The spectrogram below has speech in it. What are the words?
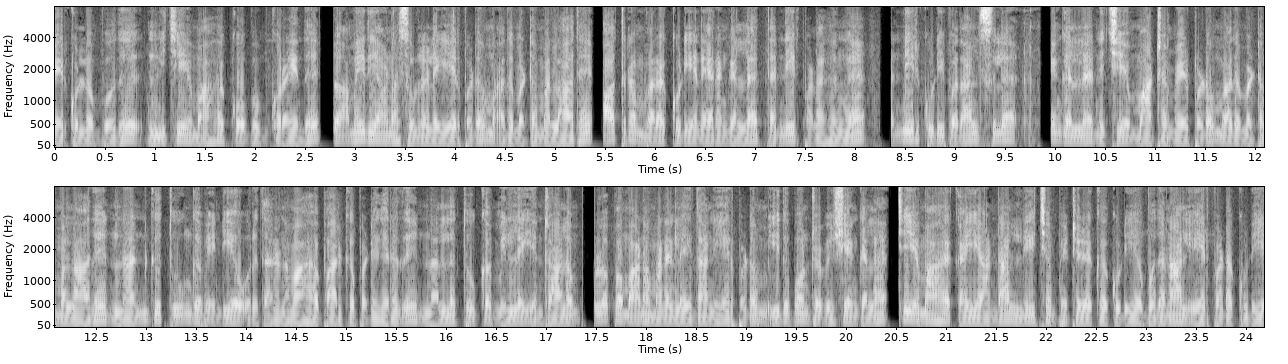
மேற்கொள்ளும் போது நிச்சயமாக கோபம் குறைந்து ஒரு அமைதியான சூழ்நிலை ஏற்படும். அது மட்டுமல்லாது ஆத்திரம் வரக்கூடிய நேரங்களில் தண்ணீர் பழகுங்க. தண்ணீர் குடிப்பதால் சில விஷயங்களில் நிச்சயம் மாற்றம் ஏற்படும். அது மட்டுமல்லாது நன்கு தூங்க வேண்டிய ஒரு தருணமாக பார்க்கப்படுகிறது. நல்ல தூக்கம் இல்லை என்றாலும் குழப்பமான மனநிலை தான் ஏற்படும். இது போன்ற விஷயங்களை நிச்சயமாக கையாண்டால் நீச்சம் இருக்கக்கூடிய புதனால் ஏற்படக்கூடிய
